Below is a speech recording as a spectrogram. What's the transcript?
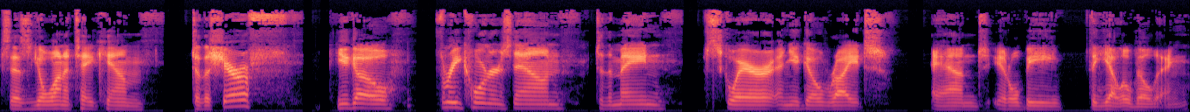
He says, You'll want to take him to the sheriff. You go three corners down to the main square and you go right, and it'll be the yellow building.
